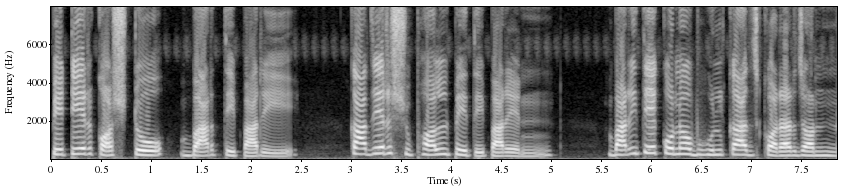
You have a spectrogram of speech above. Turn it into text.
পেটের কষ্ট বাড়তে পারে, কাজের সুফল পেতে পারেন। বাড়িতে কোনো ভুল কাজ করার জন্য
